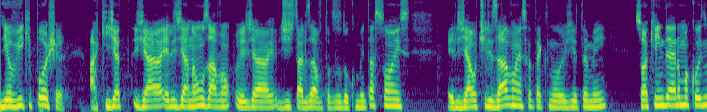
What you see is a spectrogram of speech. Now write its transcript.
E eu vi que, poxa, aqui já, já eles já não usavam, eles já digitalizavam todas as documentações, eles já utilizavam essa tecnologia também. Só que ainda era uma coisa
